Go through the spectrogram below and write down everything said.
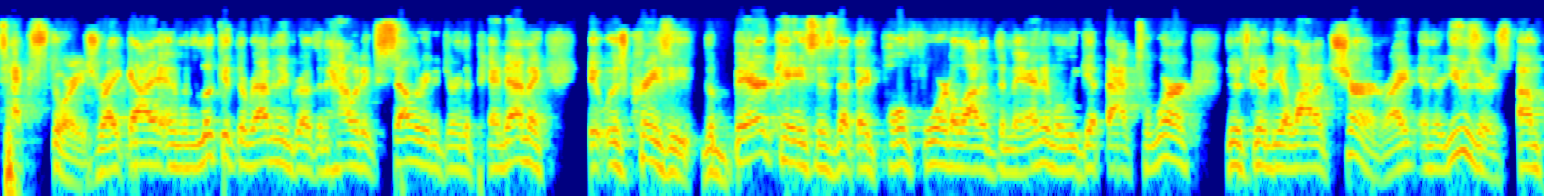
tech stories, right, Guy? And when you look at the revenue growth and how it accelerated during the pandemic, it was crazy. The bear case is that they pulled forward a lot of demand. And when we get back to work, there's going to be a lot of churn, right? And their users. Um,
